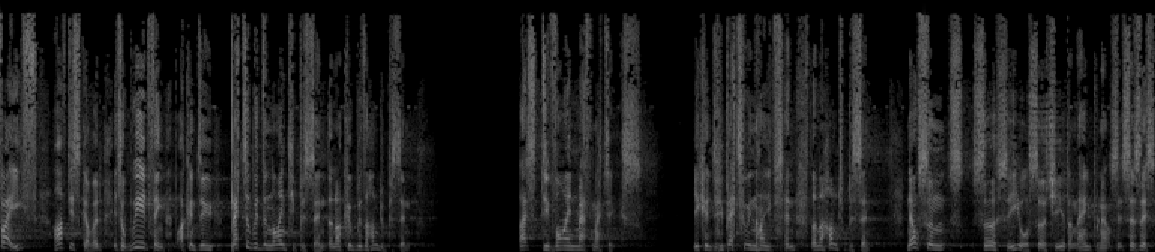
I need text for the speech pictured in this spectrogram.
faith, I've discovered it's a weird thing, but I can do better with the 90% than I could with the 100%. That's divine mathematics. You can do better with 90% than 100%. Nelson Searcy, or Searcy, I don't know how you pronounce it, says this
